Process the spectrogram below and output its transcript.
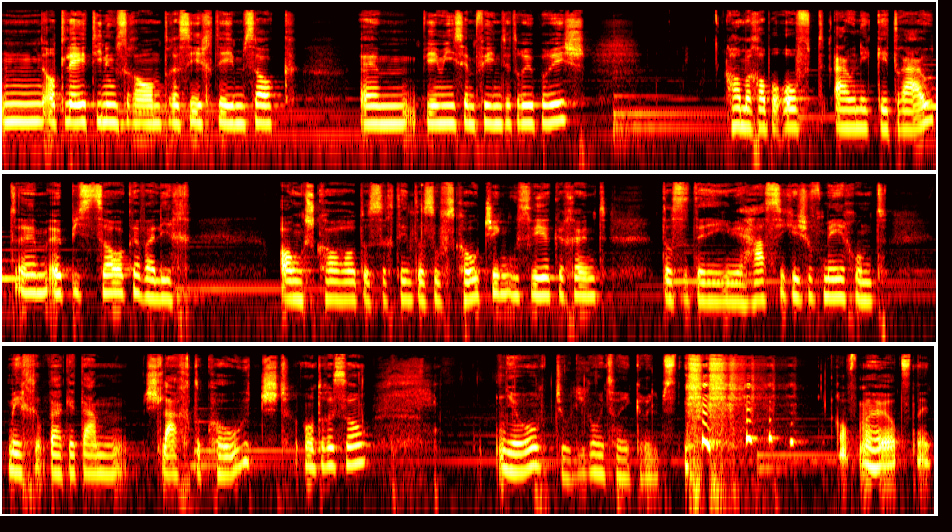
ähm, Athletin aus einer anderen Sicht im Sack ähm, wie mein Empfinden darüber ist habe mich aber oft auch nicht getraut ähm, etwas zu sagen weil ich Angst hatte, dass sich dann das aufs Coaching auswirken könnte, dass er dann irgendwie hässig ist auf mich und mich wegen dem schlechter coacht oder so. Ja, Entschuldigung, jetzt habe ich gerülpst. ich hoffe, man hört es nicht.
